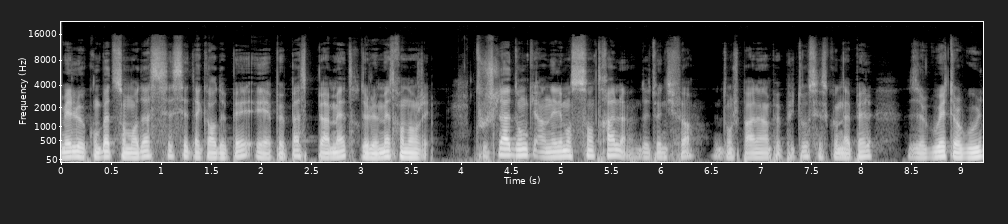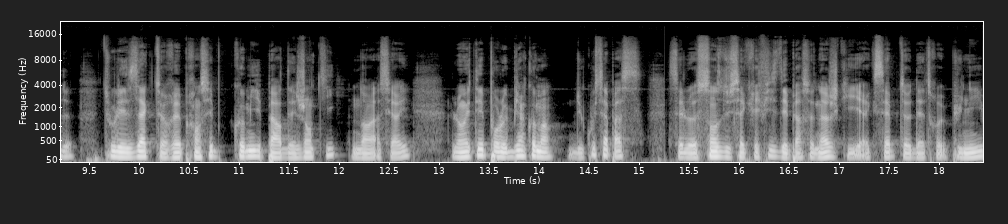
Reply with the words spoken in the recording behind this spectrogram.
Mais le combat de son mandat, c'est cet accord de paix et elle peut pas se permettre de le mettre en danger. Touche là donc un élément central de 24, dont je parlais un peu plus tôt, c'est ce qu'on appelle The Greater Good. Tous les actes répréhensibles commis par des gentils dans la série l'ont été pour le bien commun. Du coup, ça passe. C'est le sens du sacrifice des personnages qui acceptent d'être punis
